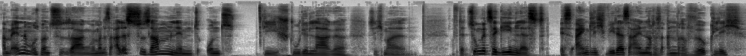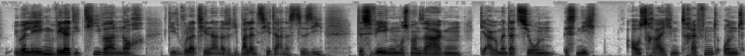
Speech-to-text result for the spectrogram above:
Am Ende muss man sagen, wenn man das alles zusammennimmt und die Studienlage sich mal auf der Zunge zergehen lässt, ist eigentlich weder das eine noch das andere wirklich überlegen. Weder die Tiva noch die volatilen, also die balancierte Anästhesie. Deswegen muss man sagen, die Argumentation ist nicht ausreichend treffend und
